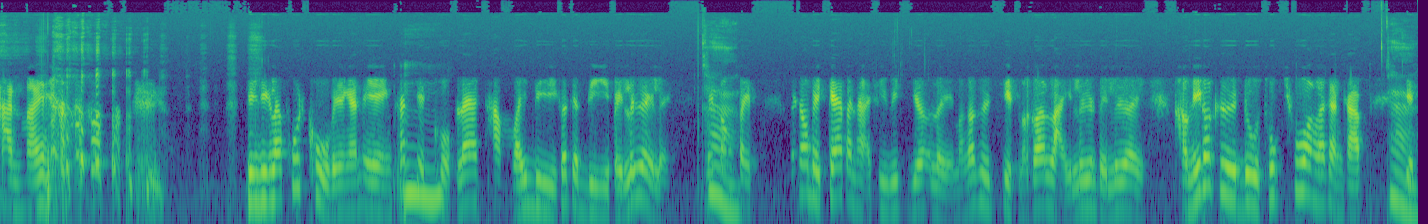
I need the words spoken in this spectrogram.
ทันไหมจริงๆแล้วพูดขู่ไปอย่างนั้นเอง ถ้าอืมเจ็ดขวบแรกทำไว้ดีก็จะดีไปเรื่อยเลย ไม่ค่ะต้องไป ไม่ต้องไปแก้ปัญหาชีวิตเยอะเลย มันก็คือจิตมันก็ไหลลื่นไปเรื่อยคราวนี้ก็คือดูทุกช่วงแล้วกันครับค่ะเจ็ด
